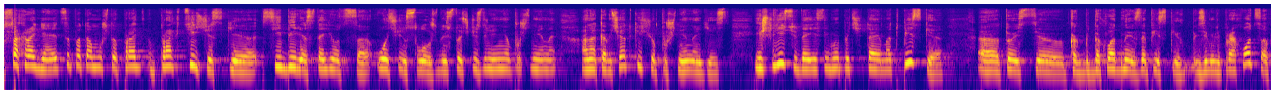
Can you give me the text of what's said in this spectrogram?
сохраняется, потому что практически Сибирь остается очень сложной с точки зрения пушнины, а на Камчатке еще пушнина есть. И шли сюда, если мы почитаем отписки, то есть э, как бы докладные записки землепроходцев,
